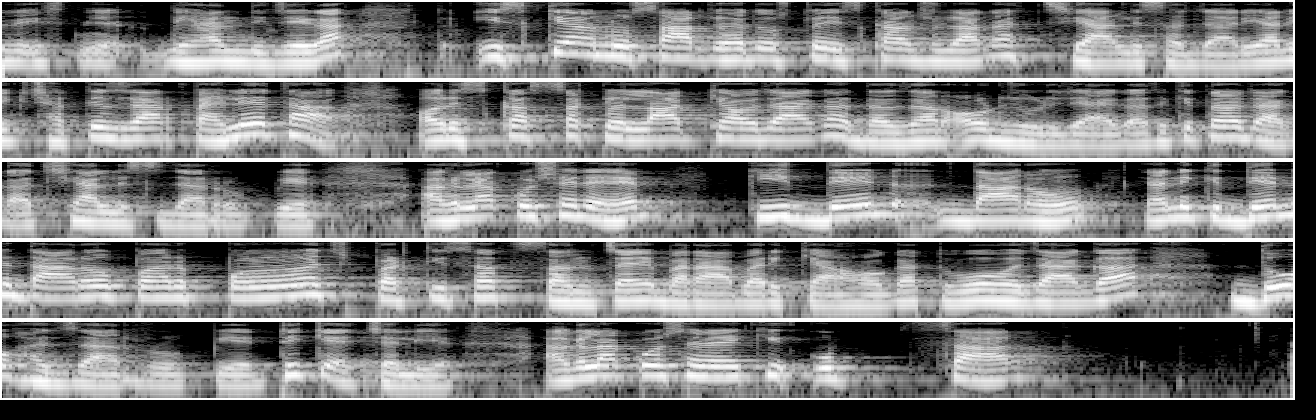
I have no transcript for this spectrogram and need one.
ध्यान दीजिएगा। तो इसके अनुसार जो है दोस्तों, इसका आंसर हो जाएगा छियालीस हज़ार। यानी कि छत्तीस हज़ार पहले था और इसका शक्ल लाभ क्या हो जाएगा? दस हज़ार और जुड़ जाएगा। तो कितना हो जाएगा? छियालीस हज़ार रुपये। अगला क्वेश्चन है कि देनदारों, यानी कि देनदारों पर पाँच प्रतिशत संचय बराबर क्या होगा? तो वो हो जाएगा दो हज़ार रुपये। ठीक है, चलिए। अगला क्वेश्चन है कि उपसार,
